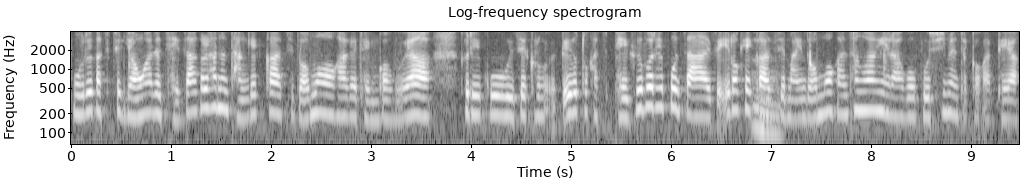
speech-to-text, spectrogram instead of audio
우리가 직접 영화를 제작을 하는 단계까지 넘어가게 된 거고요. 그리고 이제 그럼 이것도 같이 배급을 해보자 이제 이렇게까지 많이 넘어간 상황이라고 보시면 될 것 같아요.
